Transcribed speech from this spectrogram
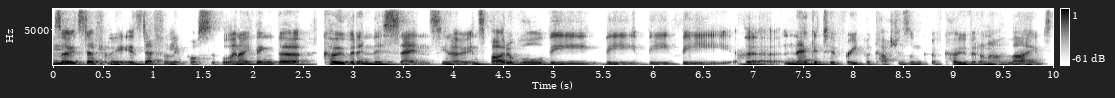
Mm. So it's definitely it's definitely possible, and I think that COVID in this sense, you know, in spite of all the the the the the negative repercussions of COVID on our lives,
